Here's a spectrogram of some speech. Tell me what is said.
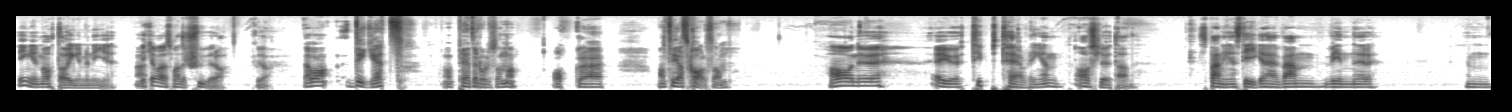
Ingen med åtta och ingen med nio. Vilka var det som hade sju då? Ja. Det var Digget och Peter Olsson då. Och eh, Mattias Karlsson. Ja, och nu är ju tipptävlingen avslutad. Spänningen stiger här. Vem vinner en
